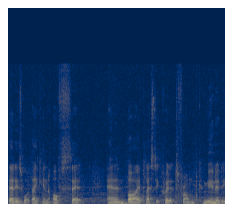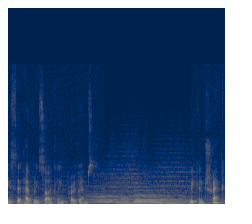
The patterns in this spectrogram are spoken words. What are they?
that is what they can offset and buy plastic credits from communities that have recycling programs. We can track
